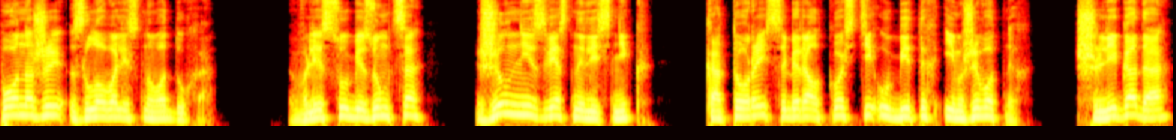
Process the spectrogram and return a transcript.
Поножи злого лесного духа. В лесу безумца жил неизвестный лесник, который собирал кости убитых им животных. Шли года,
